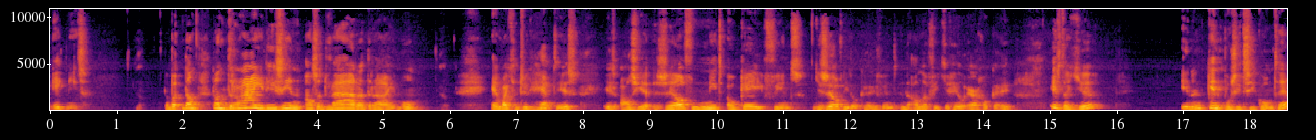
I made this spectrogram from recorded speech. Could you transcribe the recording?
ik niet. Dan, dan, draai je die zin als het ware draai je hem om. En wat je natuurlijk hebt is, is als je zelf niet oké vindt, jezelf niet oké vindt en de ander vindt je heel erg oké, is dat je in een kindpositie komt, hè?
